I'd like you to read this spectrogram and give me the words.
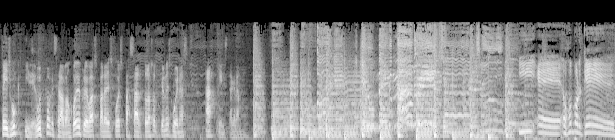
Facebook y deduzco que será el banco de pruebas para después pasar todas las opciones buenas a Instagram. Ojo porque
